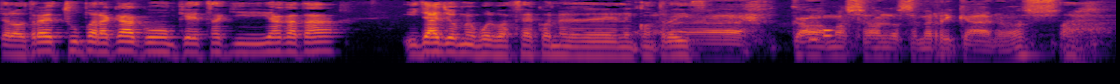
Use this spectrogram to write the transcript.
te lo traes tú para acá con que está aquí Agatha y ya yo me vuelvo a hacer con el, el encontradizo. Ah, ¿Cómo son los americanos? Ah.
